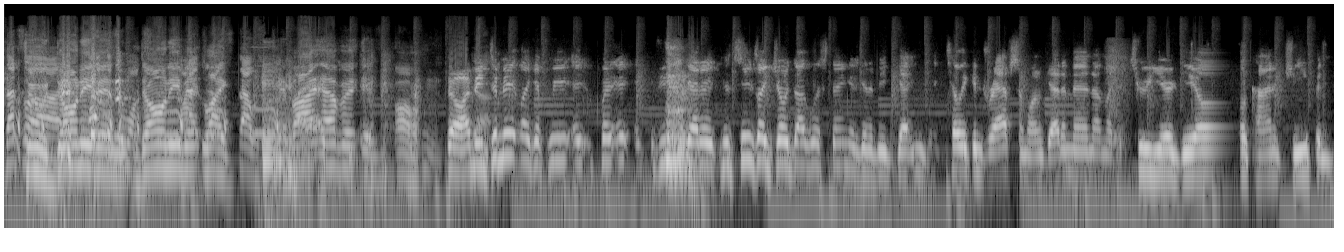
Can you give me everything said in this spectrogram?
That's Dude, uh, don't even, don't even like. That was If I ever, if oh, So I mean, to me, like if we, it, but it, if you can get it, it seems like Joe Douglas thing is going to be getting until he can draft someone, get him in on like a two-year deal, kind of cheap, and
